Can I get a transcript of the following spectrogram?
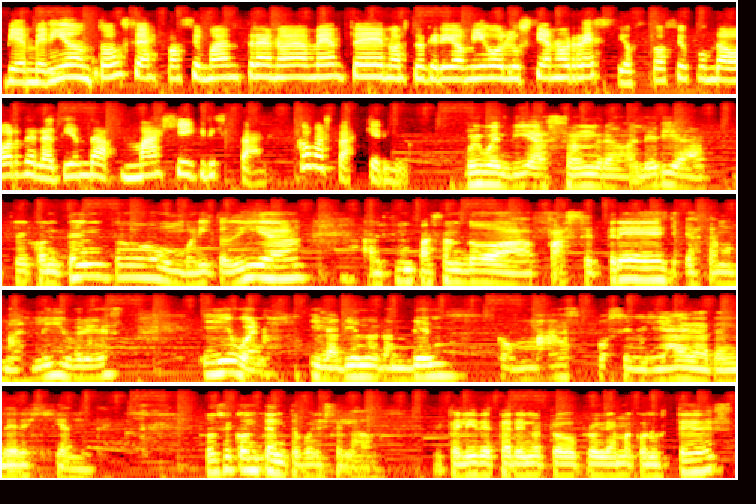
Bienvenido entonces a Espacio Mantra nuevamente, nuestro querido amigo Luciano Recio, socio fundador de la tienda Magia y Cristal. ¿Cómo estás, querido? Muy buen día, Sandra, Valeria. Estoy contento, un bonito día, al fin pasando a fase 3, ya estamos más libres. Y bueno, y la tienda también con más posibilidades de atender gente. Entonces contento por ese lado. Feliz de estar en otro programa con ustedes,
